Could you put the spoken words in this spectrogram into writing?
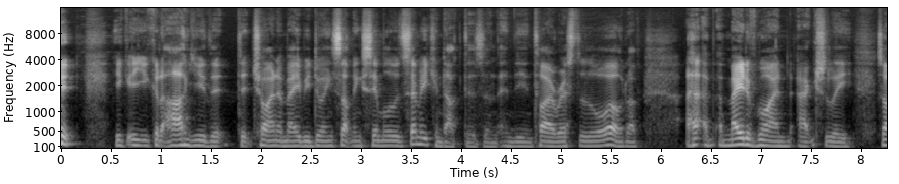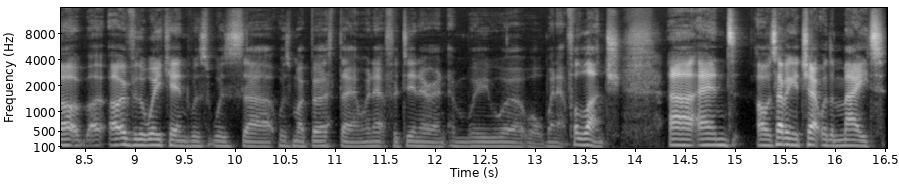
you, could argue that, that China may be doing something similar with semiconductors and, and the entire rest of the world. I've, a, a mate of mine actually. So uh, over the weekend was was uh, was my birthday, and went out for dinner, and, and we were well went out for lunch, uh, and I was having a chat with a mate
